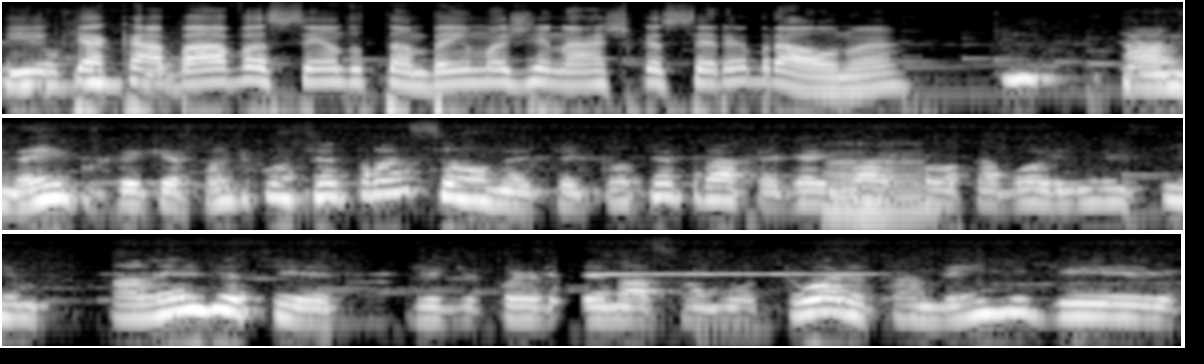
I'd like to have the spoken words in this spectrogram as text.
e que acabava sendo também uma ginástica cerebral, não é? Também, porque é questão de concentração, né? Tem que concentrar, pegar embaixo, colocar a bolinha em cima. Além de ser de, de coordenação motora, também de, de,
